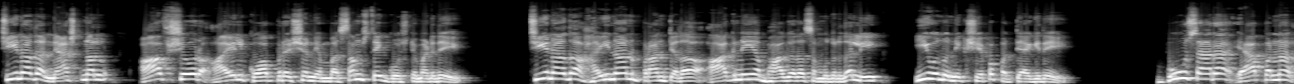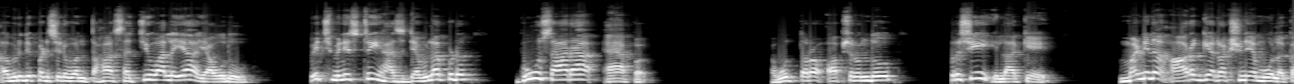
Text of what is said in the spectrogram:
ಚೀನಾದ ನ್ಯಾಷನಲ್ ಆಫ್ ಶೋರ್ ಆಯಿಲ್ ಕೋಆಪರೇಷನ್ ಎಂಬ ಸಂಸ್ಥೆ ಘೋಷಣೆ ಮಾಡಿದೆ. ಚೀನಾದ ಹೈನಾನ್ ಪ್ರಾಂತ್ಯದ ಆಗ್ನೇಯ ಭಾಗದ ಸಮುದ್ರದಲ್ಲಿ ಈ ಒಂದು ನಿಕ್ಷೇಪ ಪತ್ತೆಯಾಗಿದೆ. ಭೂಸಾರ ಆ್ಯಪ್ ಅನ್ನು ಅಭಿವೃದ್ಧಿಪಡಿಸಿರುವಂತಹ ಸಚಿವಾಲಯ ಯಾವುದು? Which ministry has developed Bhusara app? ಉತ್ತರ ಆಪ್ಷನ್ ಒಂದು, ಕೃಷಿ ಇಲಾಖೆ. ಮಣ್ಣಿನ ಆರೋಗ್ಯ ರಕ್ಷಣೆಯ ಮೂಲಕ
